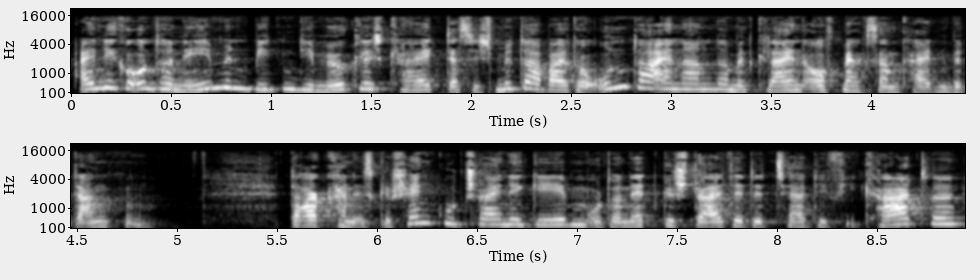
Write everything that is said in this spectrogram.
einige Unternehmen bieten die Möglichkeit, dass sich Mitarbeiter untereinander mit kleinen Aufmerksamkeiten bedanken. Da kann es Geschenkgutscheine geben oder nett gestaltete Zertifikate,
